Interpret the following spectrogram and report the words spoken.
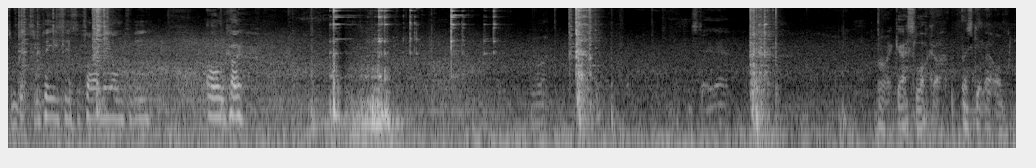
some bits and pieces to tie me onto the Armco. Right. Stay there. Right, gas locker. Let's get that on.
